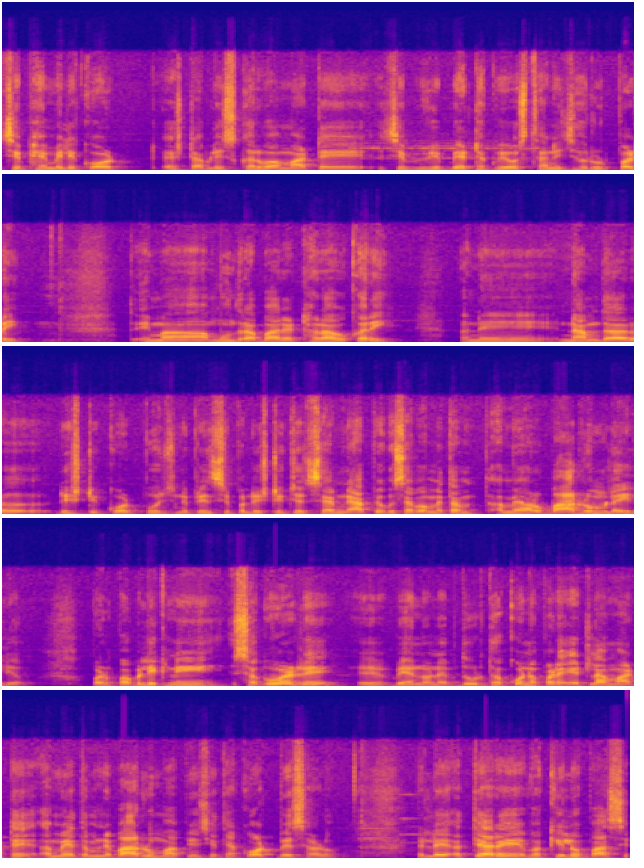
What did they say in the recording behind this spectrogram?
જે ફેમિલી કોર્ટ એસ્ટાબ્લિશ કરવા માટે જે બેઠક વ્યવસ્થાની જરૂર પડી તો એમાં મુન્દ્રા બારે ઠરાવ કરી અને નામદાર ડિસ્ટ્રિક્ટ કોર્ટ ભુજની પ્રિન્સિપલ ડિસ્ટ્રિક્ટ જજ સાહેબને આપ્યો કે સાહેબ, અમે તમ, અમે મારો બાર રૂમ લઈ લ્યો, પણ પબ્લિકની સગવડ રહે બહેનોને દૂર ધક્કો ન પડે, એટલા માટે અમે તમને બાર રૂમ આપીએ છીએ, ત્યાં કોર્ટ બેસાડો. એટલે અત્યારે વકીલો પાસે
